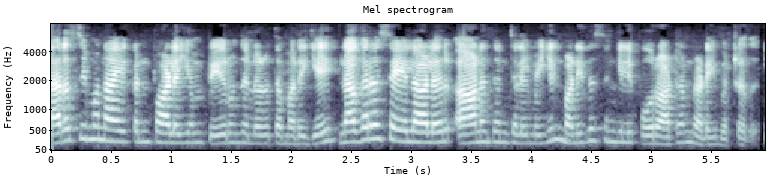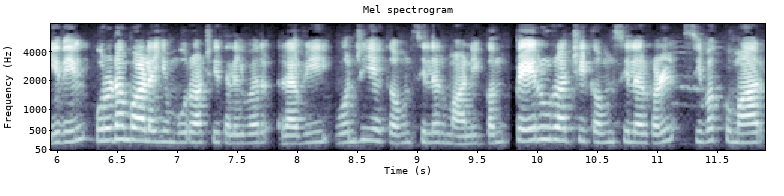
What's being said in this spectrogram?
நரசிம்மநாயக்கன் பாளையம் பேருந்து நிறுத்தம் அருகே நகர செயலாளர் ஆனந்தன் தலைமையில் மனித சங்கிலி போராட்டம் நடைபெற்றது. இதில் குருடம்பாளையம் ஊராட்சி தலைவர் ரவி ஒன்றிய கவுன்சிலர் மாணிக்கம் பேரூராட்சி கவுன்சிலர்கள் சிவக்குமார்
